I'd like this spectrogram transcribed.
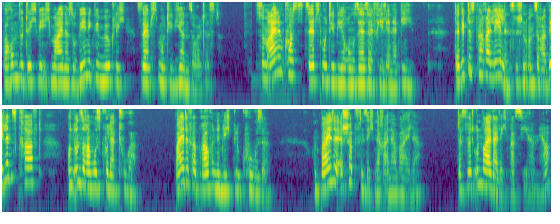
warum du dich, wie ich meine, so wenig wie möglich selbst motivieren solltest. Zum einen kostet Selbstmotivierung sehr, sehr viel Energie. Da gibt es Parallelen zwischen unserer Willenskraft und unserer Muskulatur. Beide verbrauchen nämlich Glucose. Und beide erschöpfen sich nach einer Weile. Das wird unweigerlich passieren, ja?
